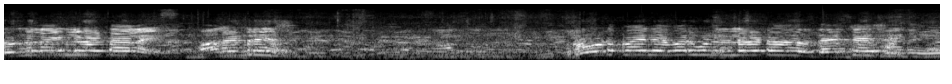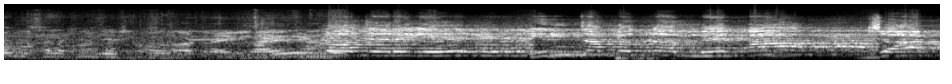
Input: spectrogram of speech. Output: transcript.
రెండు లైన్లు పెట్టాలి. వాలంటీర్స్. రోడ్డు పైన ఎవరు కూడా దయచేసి. జరిగే ఇంత పెద్ద మెగా జాబ్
